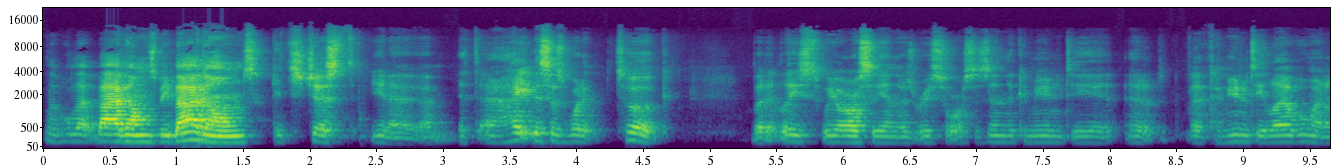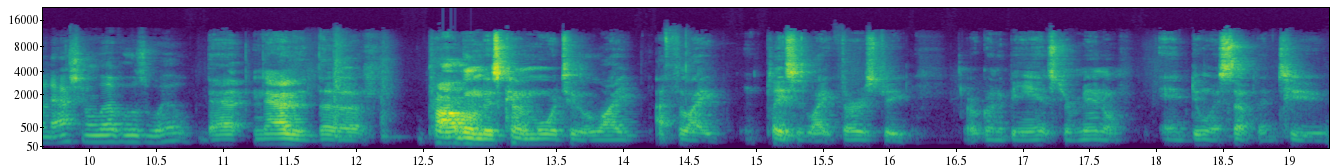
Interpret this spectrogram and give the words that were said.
we'll let bygones be bygones. It's just, you know, um, it, I hate this is what it took, but at least we are seeing those resources in the community at, at a community level and a national level as well. that now that the problem is coming more to the light, I feel like places like Third Street are going to be instrumental in doing something to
